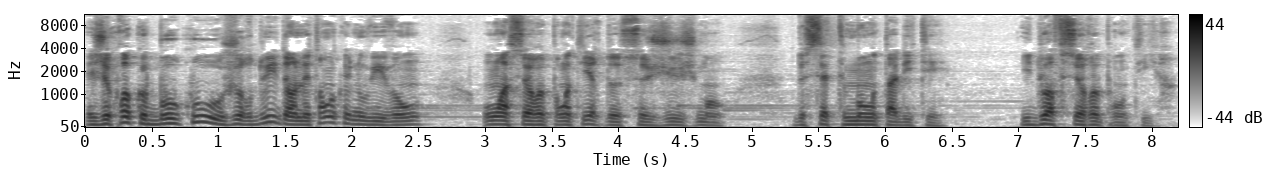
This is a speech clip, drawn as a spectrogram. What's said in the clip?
Et je crois que beaucoup aujourd'hui, dans les temps que nous vivons, ont à se repentir de ce jugement, de cette mentalité. Ils doivent se repentir.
